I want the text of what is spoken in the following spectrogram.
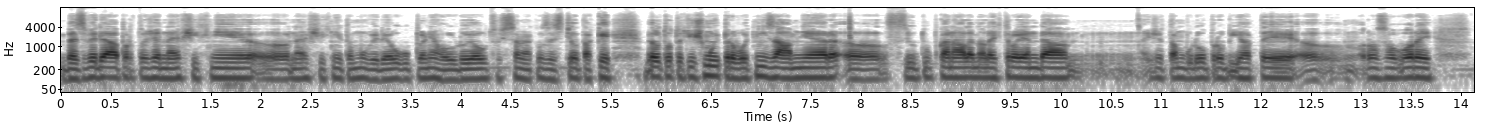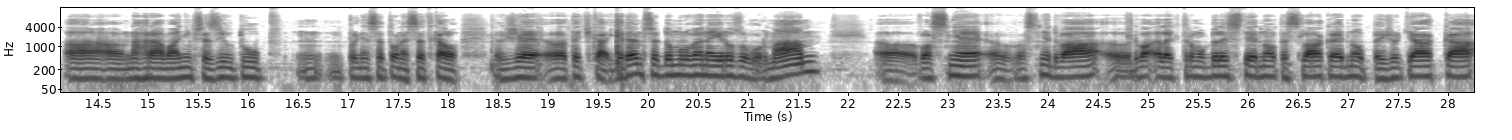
bez videa, protože ne všichni, eh, ne všichni tomu videu úplně holdujou, což jsem jako zjistil taky. Byl to totiž můj prvotní záměr eh, s YouTube kanálem Elektrojenda, že tam budou probíhat ty eh, rozhovory a nahrávání přes YouTube. Úplně se to nesetkalo. Takže teďka jeden předdomluvený rozhovor mám, vlastně, vlastně dva, dva elektromobilisty, jednoho Tesláka, jednoho Peugeotáka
